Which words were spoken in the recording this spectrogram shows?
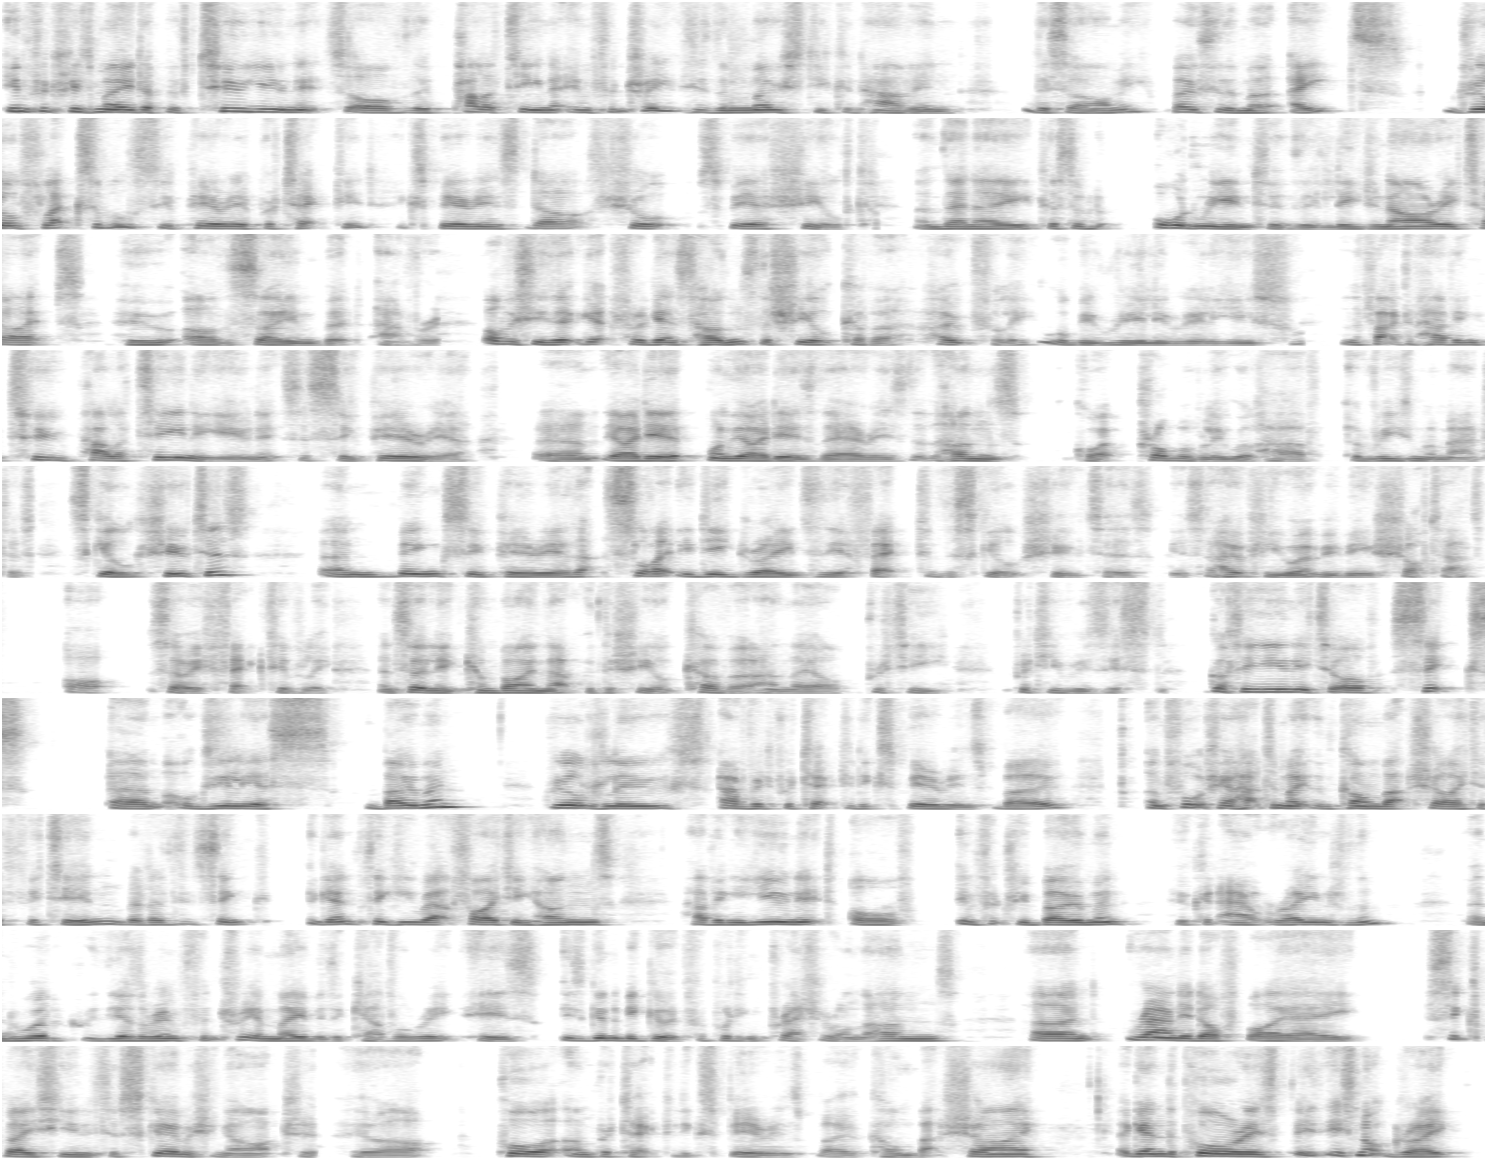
Infantry is made up of two units of the Palatina infantry. This is the most you can have in this army. Both of them are eights, drill flexible, superior protected, experienced dart, short spear, shield, and then a just an ordinary unit of the legionary types who are the same but average. Obviously, that get for against Huns, the shield cover hopefully will be really really useful. And the fact of having two Palatina units is superior. Um, the idea, one of the ideas there is that the Huns quite probably will have a reasonable amount of skilled shooters. And being superior, that slightly degrades the effect of the skilled shooters. So hopefully you won't be being shot at oh, so effectively. And certainly combine that with the shield cover, and they are pretty pretty resistant. Got a unit of six um, Auxilius bowmen, drilled loose, average protected, experienced bow. Unfortunately, I had to make them combat shy to fit in, but I did think, again, thinking about fighting Huns, having a unit of infantry bowmen who can outrange them and work with the other infantry and maybe the cavalry is is going to be good for putting pressure on the Huns. And rounded off by a six base unit of skirmishing archers who are poor, unprotected, experienced bow combat shy. Again, the poor is it's not great,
